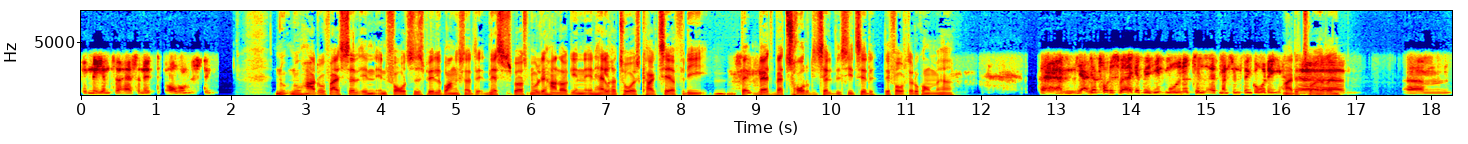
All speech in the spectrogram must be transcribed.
pengene hjem til at have sådan et overvågningssystem. Nu, nu har du faktisk selv en, en fortid i spillebranchen, og det næste spørgsmål, det har nok en, en halvretorisk karakter, fordi hvad, hvad, hvad tror du, de selv vil sige til det, det forslag, du kommer med her? Øhm, ja, jeg tror desværre ikke, at vi er helt modne til, at man synes, det er en god idé. Nej, det tror jeg heller ikke. Øhm,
